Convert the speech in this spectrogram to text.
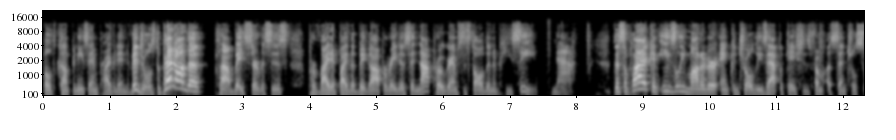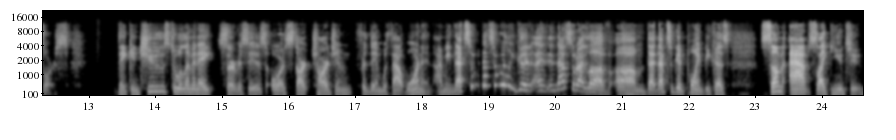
both companies and private individuals depend on the cloud based services provided by the big operators and not programs installed in a PC. Nah. The supplier can easily monitor and control these applications from a central source. They can choose to eliminate services or start charging for them without warning. I mean, that's a, that's a really good, and that's what I love. Um, that that's a good point because some apps like YouTube,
